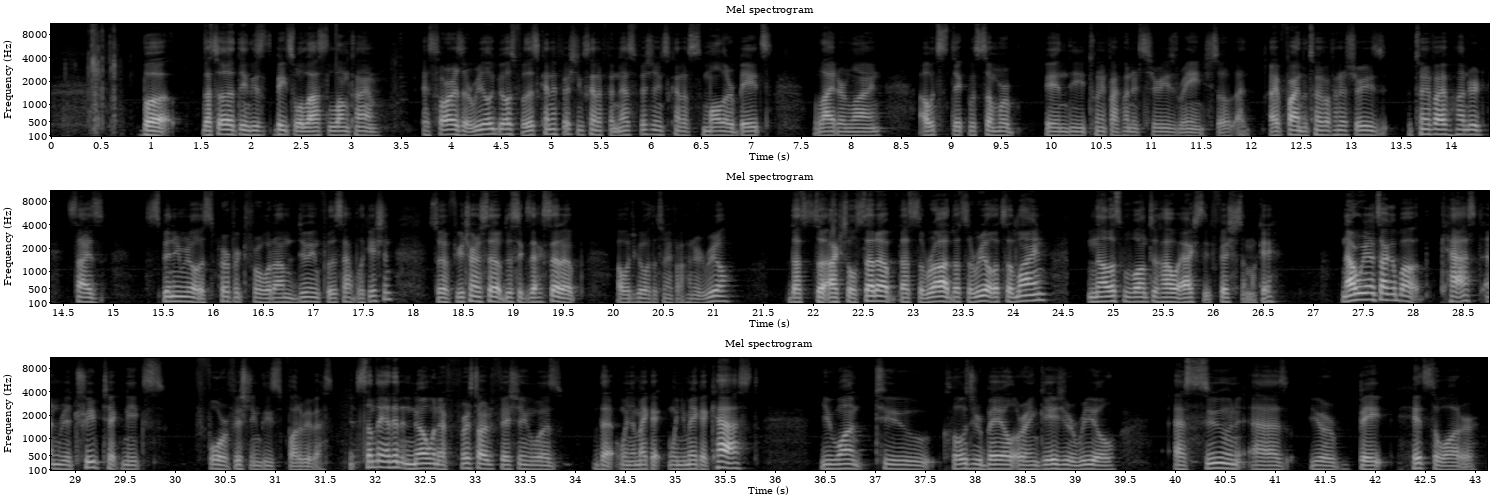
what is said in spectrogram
But that's the other thing, these baits will last a long time. As far as a reel goes, for this kind of fishing, it's kind of finesse fishing, it's kind of smaller baits, lighter line. I would stick with somewhere in the 2500 series range. So I, I find the 2500 series, the 2500 size spinning reel is perfect for what I'm doing for this application. So if you're trying to set up this exact setup, I would go with the 2500 reel. That's the actual setup, that's the rod, that's the reel, that's the line. Now let's move on to how I actually fish them, okay? Now we're gonna talk about cast and retrieve techniques for fishing these spotted bay bass. Something I didn't know when I first started fishing was that when you make a, when you make a cast, you want to close your bail or engage your reel as soon as your bait hits the water.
